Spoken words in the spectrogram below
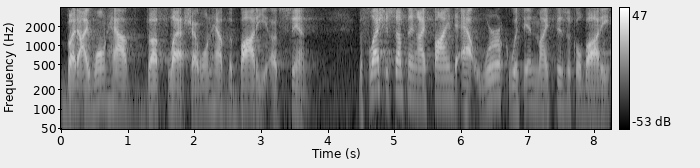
but I won't have the flesh. I won't have the body of sin. The flesh is something I find at work within my physical body.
